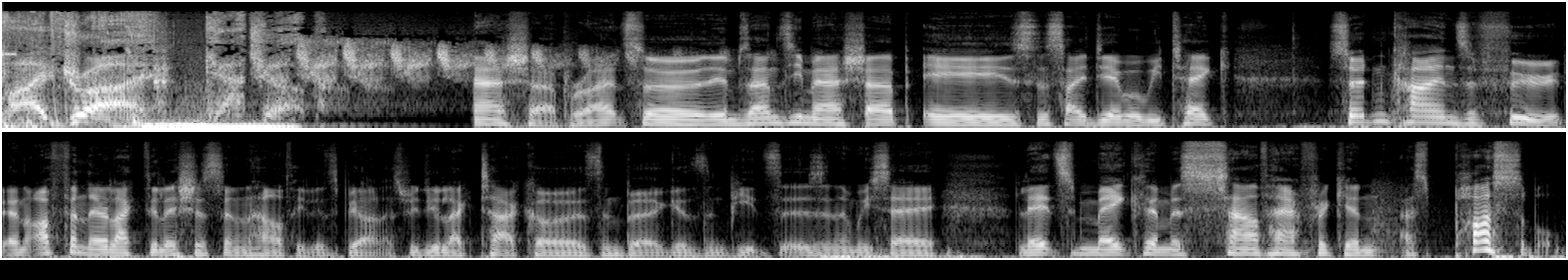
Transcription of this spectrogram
5 Drive. Catch up. mashup, right? So the Mzansi mashup is this idea where we take certain kinds of food, and often they're like delicious and healthy. Let's be honest. We do like tacos and burgers and pizzas, and then we say, let's make them as South African as possible.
